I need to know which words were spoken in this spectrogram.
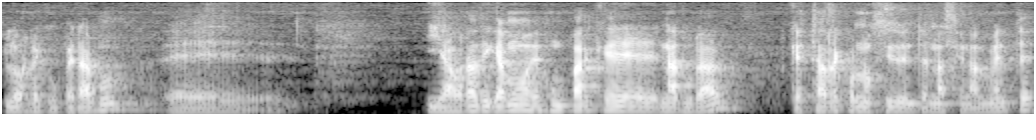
lo recuperamos eh, y ahora, digamos, es un parque natural que está reconocido internacionalmente,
